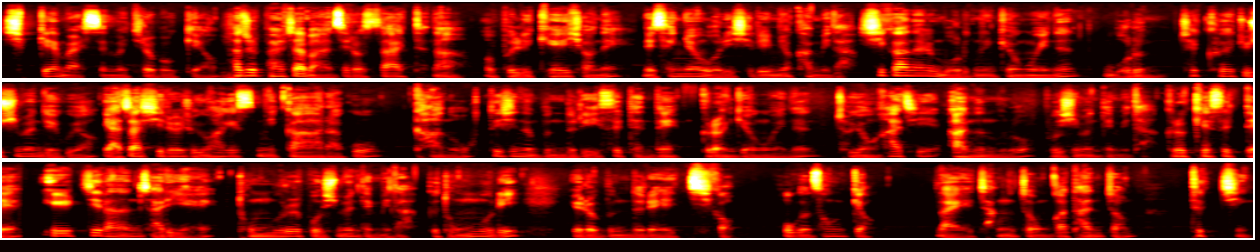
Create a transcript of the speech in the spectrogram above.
쉽게 말씀을 드려볼게요. 사주팔자 만세력 사이트나 어플리케이션에 내 생년월일시를 입력합니다. 시간을 모르는 경우에는 모름 체크해 주시면 되고요. 야자시를 적용하겠습니까? 라고 간혹 뜨시는 분들이 있을 텐데 그런 경우에는 적용하지 않음으로 보시면 됩니다. 그렇게 했을 때 일지라는 자리에 동물을 보시면 됩니다. 그 동물이 여러분들의 직업 혹은 성격, 나의 장점과 단점, 특징,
